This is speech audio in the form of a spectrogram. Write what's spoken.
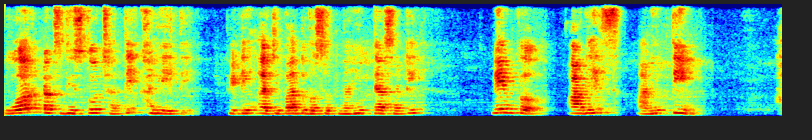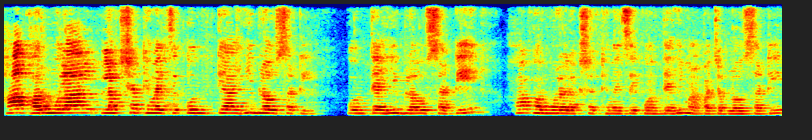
वर टक्स दिसतो छाती खाली येते. फिटिंग अजिबात बसत नाही. त्यासाठी नेमकं अडीच आणि तीन. हा फॉर्म्युला लक्षात ठेवायचं कोणत्याही ब्लाऊजसाठी. कोणत्याही ब्लाऊजसाठी हा फॉर्म्युला लक्षात ठेवायचा आहे. कोणत्याही मापाच्या ब्लाऊजसाठी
